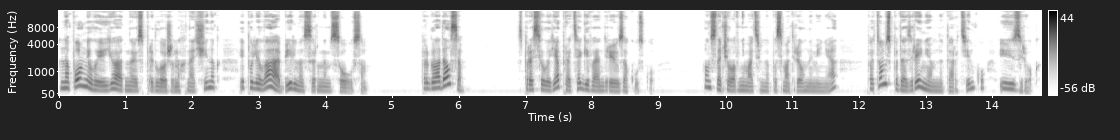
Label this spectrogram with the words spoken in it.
наполнила ее одной из предложенных начинок и полила обильно сырным соусом. «Проголодался?» — спросила я, протягивая Андрею закуску. Он сначала внимательно посмотрел на меня, потом с подозрением на тортинку и изрек.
